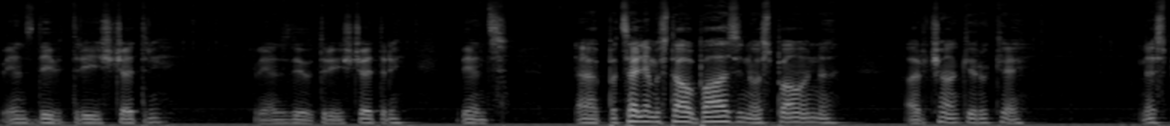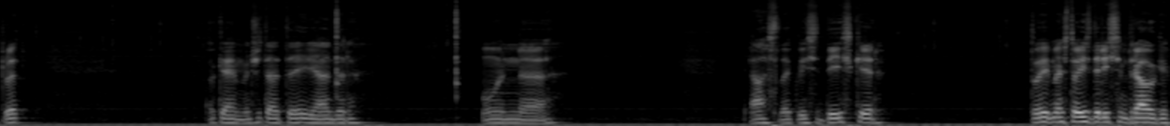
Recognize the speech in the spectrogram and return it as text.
1, 2, 3, 4, 1, 2, 3, 4, 1. Uh, pa ceļam uz tavu bāzi no spawna ar čanku ir ok. Nesapratu. Ok, man šitā te ir jādara. Un uh, jāsliek visi diski ir. To, mēs to izdarīsim, draugi.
